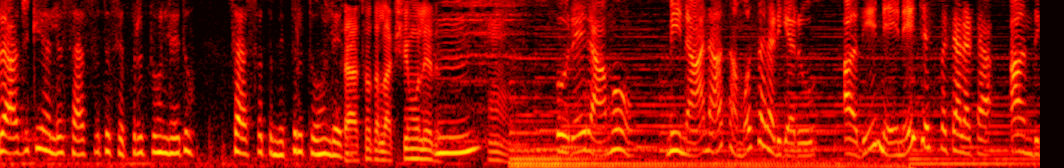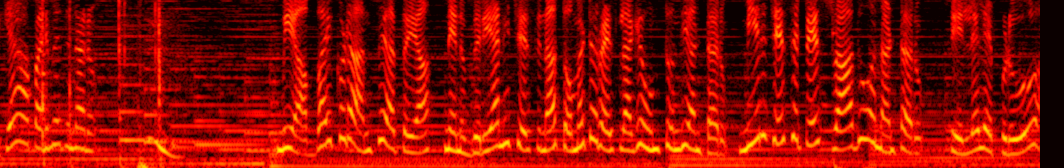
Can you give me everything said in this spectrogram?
రాజకీయాల్లో శాశ్వత శత్రుత్వం లేదు. శాశ్వత మిత్రుత్వం లేదు. శాశ్వత లక్ష్యము లేదు. ఒరే రాము మీ నాన్న సమోసాలు అడిగారు. అది నేనే చేసి పెట్టాలట. అందుకే ఆ పని మీద ఉన్నాను. మీ అబ్బాయి కూడా అంతే అత్తయ్య. నేను బిర్యానీ చేసిన టొమాటో రైస్ లాగే ఉంటుంది అంటారు. మీరు చేసే టేస్ట్ రాదు అని అంటారు. పిల్లలెప్పుడు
